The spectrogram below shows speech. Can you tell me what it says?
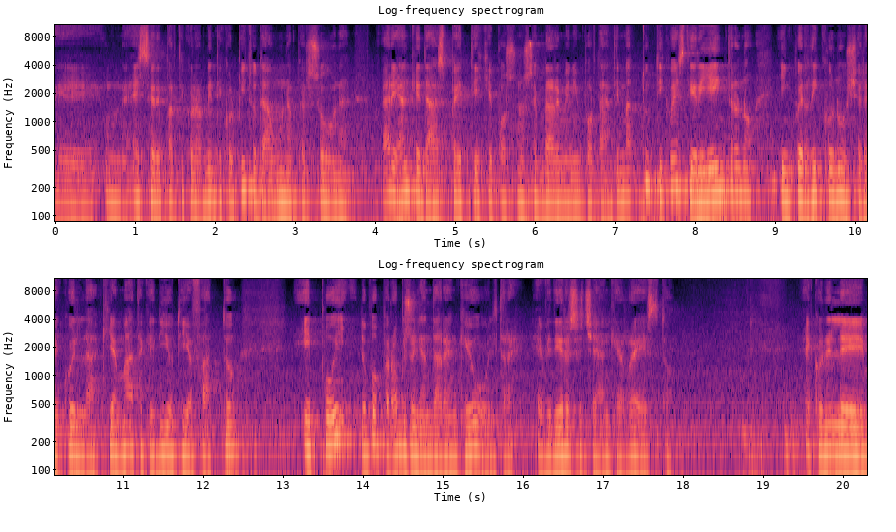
eh, essere particolarmente colpito da una persona, magari anche da aspetti che possono sembrare meno importanti, ma tutti questi rientrano in quel riconoscere quella chiamata che Dio ti ha fatto e poi dopo però bisogna andare anche oltre e vedere se c'è anche il resto. Ecco, nelle,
